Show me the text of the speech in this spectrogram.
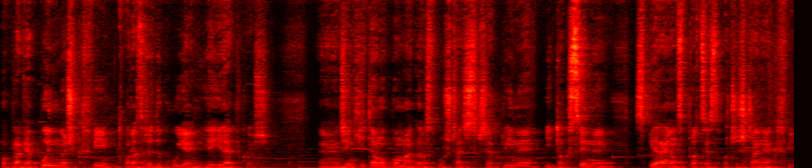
poprawia płynność krwi oraz redukuje jej lepkość. Dzięki temu pomaga rozpuszczać skrzepliny i toksyny, wspierając proces oczyszczania krwi.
